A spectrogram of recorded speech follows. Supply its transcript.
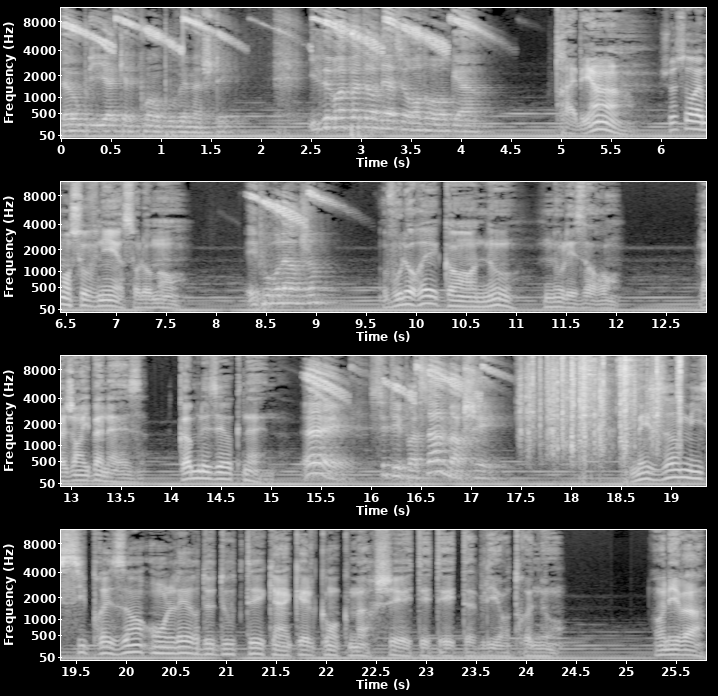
t'as oublié à quel point on pouvait m'acheter. Il devrait pas tarder à se rendre au regard. Très bien. Je saurai m'en souvenir, Solomon. Et pour l'argent Vous l'aurez quand nous, nous les aurons. L'agent Ibanez, comme les Eoknen. Hé, c'était pas ça le marché Mes hommes ici présents ont l'air de douter qu'un quelconque marché ait été établi entre nous. On y va.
